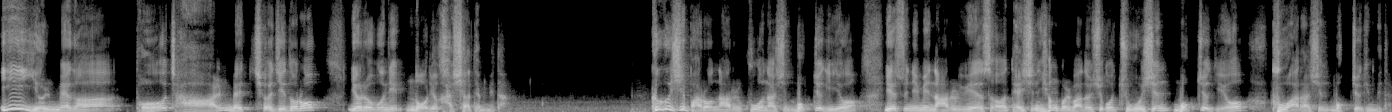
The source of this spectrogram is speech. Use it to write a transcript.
이 열매가 더 잘 맺혀지도록 여러분이 노력하셔야 됩니다. 그것이 바로 나를 구원하신 목적이요. 예수님이 나를 위해서 대신 형벌 받으시고 죽으신 목적이요. 부활하신 목적입니다.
